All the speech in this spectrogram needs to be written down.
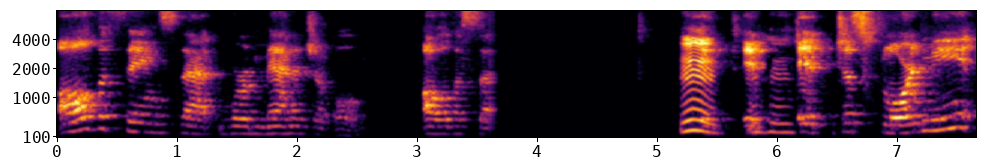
all the things that were manageable all of a sudden Mm, it it, mm-hmm. it just floored me.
